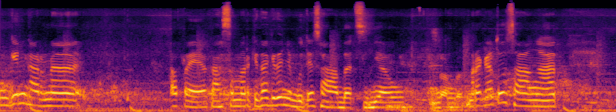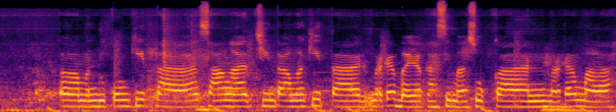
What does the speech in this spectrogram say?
mungkin karena apa ya customer kita kita nyebutnya sahabat sejauh gitu. Mereka tuh sangat uh, mendukung kita, sangat cinta sama kita. Mereka banyak kasih masukan, mereka malah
